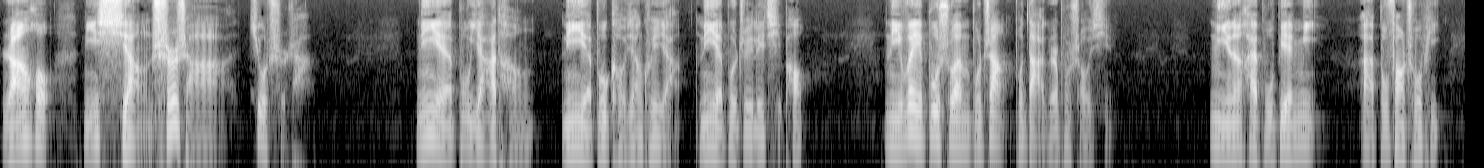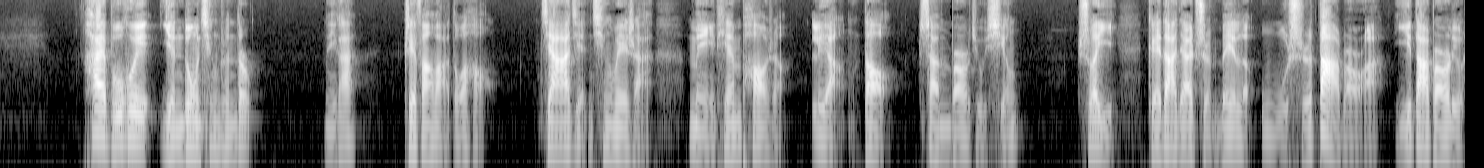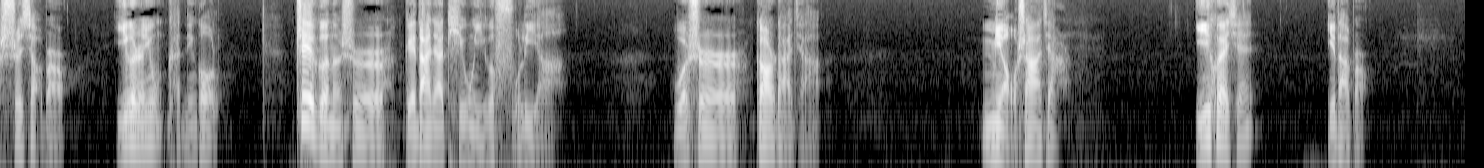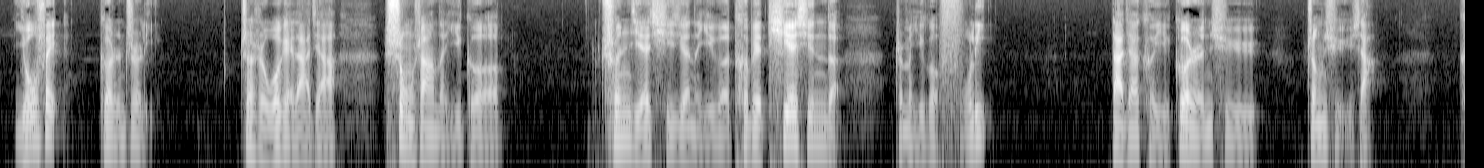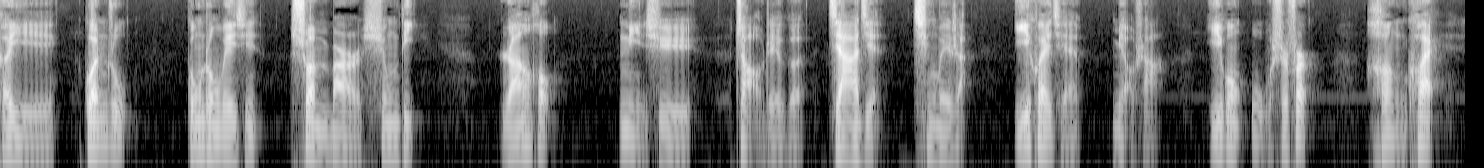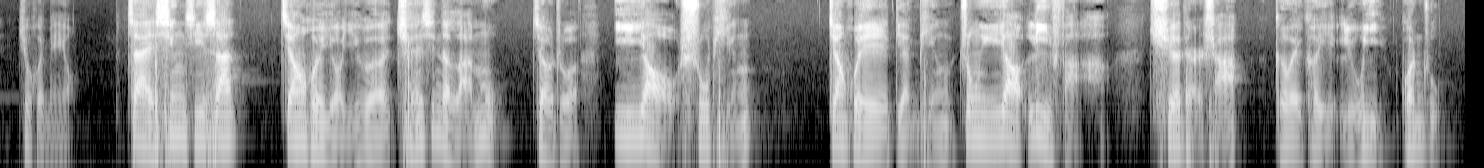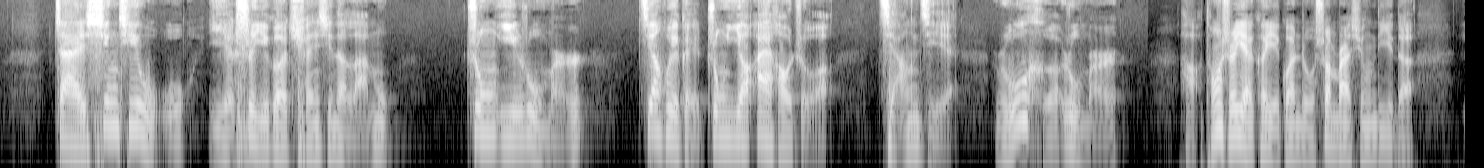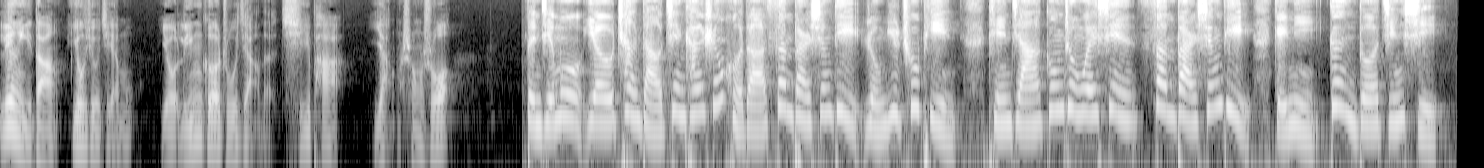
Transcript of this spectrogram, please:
然后你想吃啥就吃啥，你也不牙疼，你也不口腔溃疡，你也不嘴里起泡，你胃不酸不胀不打嗝不烧心，你呢还不便秘啊，不放臭屁，还不会引动青春痘，你看这方法多好！加减清胃散，每天泡上两到三包就行。所以给大家准备了五十大包啊，一大包里有十小包，一个人用肯定够了。这个呢是给大家提供一个福利啊，我是告诉大家秒杀价，一块钱一大包，邮费个人自理。这是我给大家送上的一个。春节期间的一个特别贴心的这么一个福利，大家可以个人去争取一下，可以关注公众微信“蒜瓣兄弟”，然后你去找这个加减清胃散，一块钱秒杀，一共五十份很快就会没有。在星期三将会有一个全新的栏目，叫做。医药书评将会点评中医药立法缺点啥，各位可以留意关注。在星期五也是一个全新的栏目，中医入门将会给中医药爱好者讲解如何入门。好，同时也可以关注蒜瓣兄弟的另一档优秀节目，由林哥主讲的《奇葩养生说》。本节目由倡导健康生活的蒜瓣兄弟荣誉出品。添加公众微信“蒜瓣兄弟”，给你更多惊喜。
